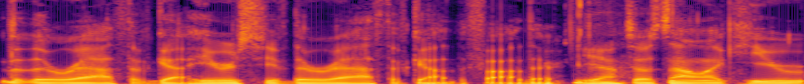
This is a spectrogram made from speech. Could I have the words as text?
the, the wrath of God. He received the wrath of God the Father. yeah, So it's not like he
